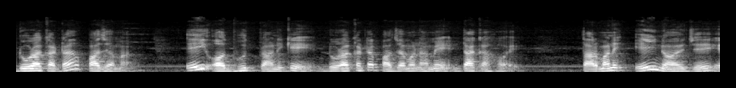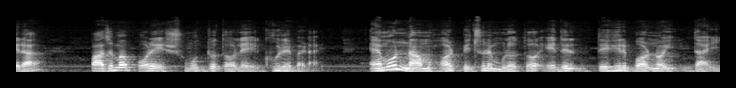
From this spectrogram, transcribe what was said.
ডোরাকাটা পাজামা। এই অদ্ভুত প্রাণীকে ডোরাকাটা পাজামা নামে ডাকা হয়। তার মানে এই নয় যে এরা পাজামা পরে সমুদ্রতলে ঘুরে বেড়ায়। এমন নাম হওয়ার পেছনে মূলত এদের দেহের বর্ণই দায়ী।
